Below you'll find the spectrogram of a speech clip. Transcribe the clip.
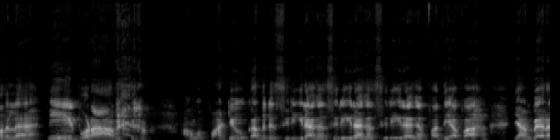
முதல்ல நீ போடா அப்படிங்கிறான். அவங்க பாட்டி உட்காந்துட்டு சிரிக்கிறாங்க சிரிக்கிறாங்க சிரிக்கிறாங்க பாத்தியாப்பா என் பேர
